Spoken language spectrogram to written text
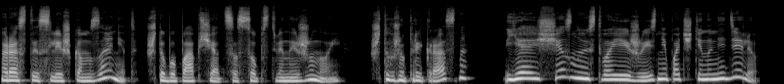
раз ты слишком занят, чтобы пообщаться с собственной женой, что же прекрасно, я исчезну из твоей жизни почти на неделю.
